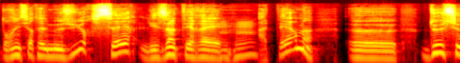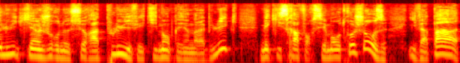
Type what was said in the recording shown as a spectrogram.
dans une certaine mesure, sert les intérêts Mhm. à terme euh, de celui qui un jour ne sera plus effectivement président de la République, mais qui sera forcément autre chose. Il va pas,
